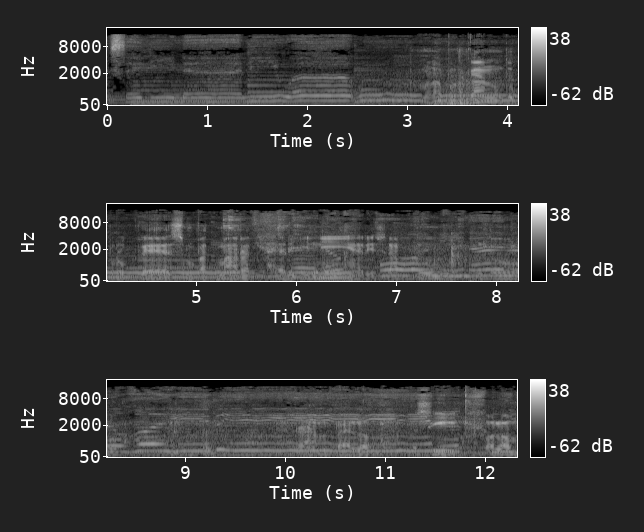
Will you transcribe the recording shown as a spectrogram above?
Uh. melaporkan untuk progres 4 Maret hari ini hari Sabtu untuk rambalok besi kolom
